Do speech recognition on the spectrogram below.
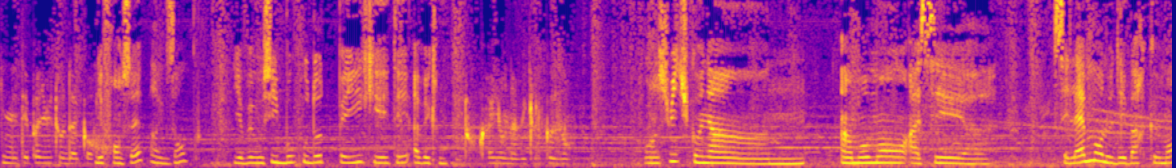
qui n'étaient pas du tout d'accord. Les Français, par exemple. Il y avait aussi beaucoup d'autres pays qui étaient avec lui. En tout cas, il y en avait quelques-uns. Ensuite, je connais un, un moment assez euh, célèbre, le débarquement.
